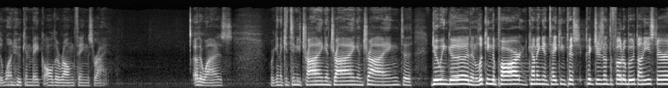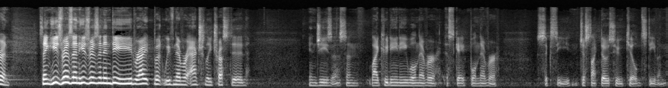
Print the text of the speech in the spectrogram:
the one who can make all the wrong things right. Otherwise, we're going to continue trying and trying and trying to doing good and looking the part and coming and taking pictures at the photo booth on Easter and saying, He's risen, He's risen indeed, right? But we've never actually trusted in Jesus. And like Houdini, we'll never escape, we'll never succeed, just like those who killed Stephen.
